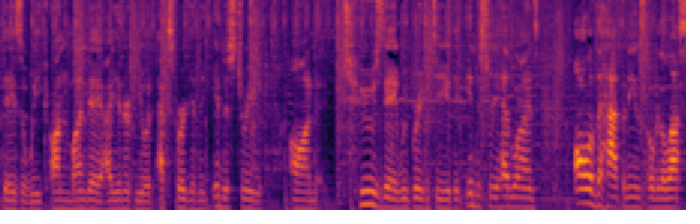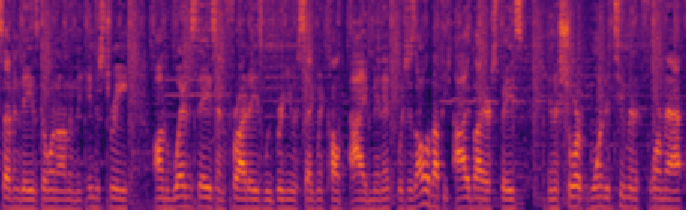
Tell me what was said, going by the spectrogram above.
days a week. On Monday, I interview an expert in the industry. On Tuesday, we bring to you the industry headlines all of the happenings over the last seven days going on in the industry. On Wednesdays and Fridays, we bring you a segment called iMinute, which is all about the iBuyer space in a short one to two minute format.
